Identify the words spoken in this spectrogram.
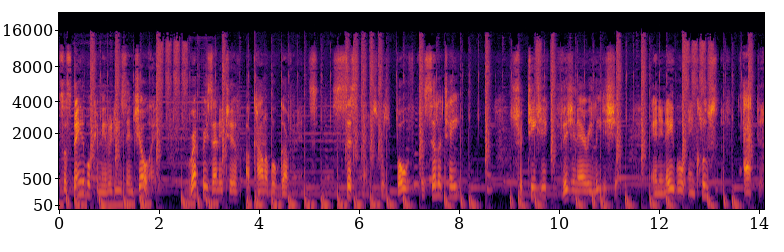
Sustainable communities enjoy representative, accountable governance systems which both facilitate strategic, visionary leadership and enable inclusive, active,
